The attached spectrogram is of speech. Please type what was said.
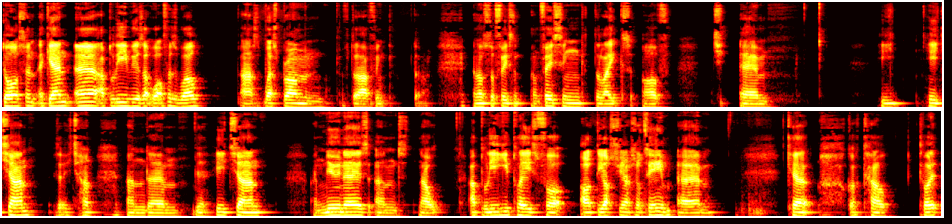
Dawson again. Uh, I believe he was at Watford as well, uh, West Brom, and after that, I think. And also facing, I'm facing the likes of um, he Hee Chan, is it Hee Chan, and um, yeah, Hee Chan, and Nunes, and now I believe he plays for uh, the Austrian national team. Um, Cal, oh God, Cal, Cal,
